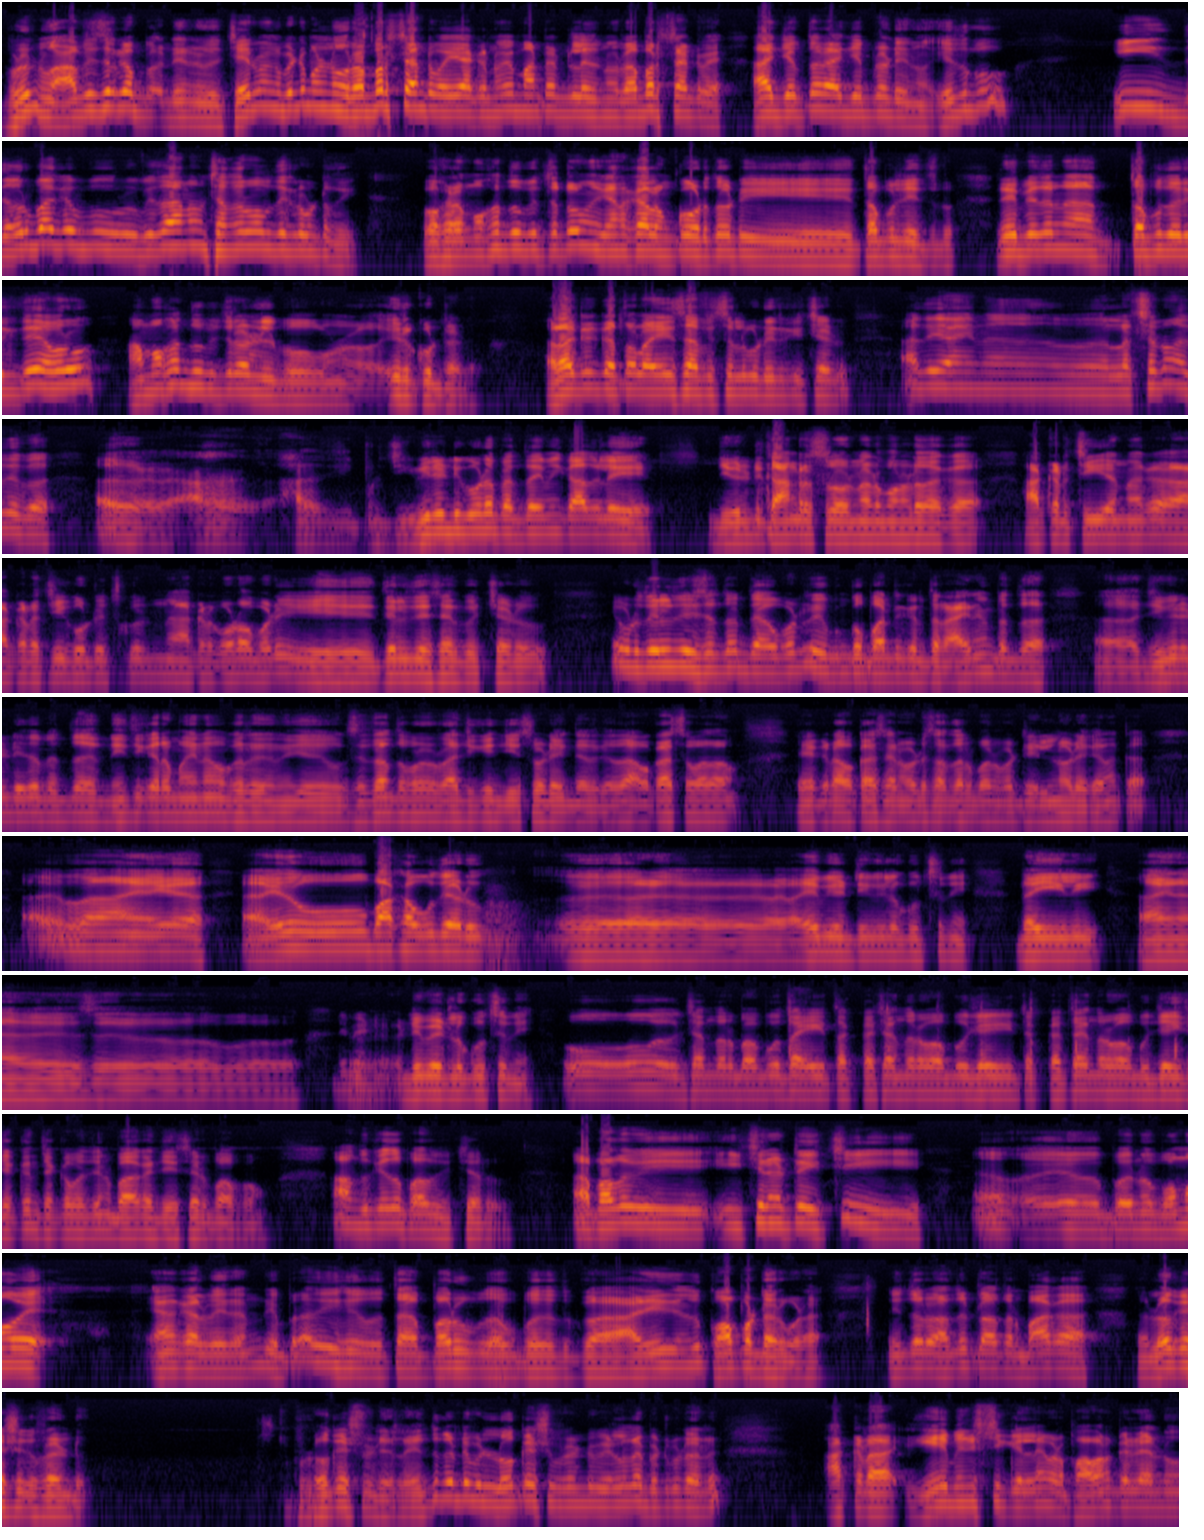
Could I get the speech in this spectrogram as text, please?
ఇప్పుడు నువ్వు ఆఫీసర్గా నేను చైర్మన్గా పెట్టి మళ్ళీ నువ్వు రబ్బర్ స్టాండ్ అయ్యాక నువ్వే మాట్లాడలేదు నువ్వు రబ్బర్ స్టాండ్ ఆయన చెప్తాడు ఆయన చెప్పినాడు నేను ఎందుకు? ఈ దౌర్భాగ్యపు విధానం చంద్రబాబు దగ్గర ఉంటుంది. ఒకడ ముఖం చూపించడం వెనకాల ఇంకోటితోటి తప్పులు చేయించడం రేపు ఏదైనా తప్పు దొరికితే ఎవరు? ఆ ముఖం చూపించడం వెళ్ళిపో ఇరుక్కుంటాడు. అలాగే గతంలో ఐఏఎస్ ఆఫీసర్లు కూడా ఇరికిచ్చాడు. అది ఆయన లక్షణం అది ఒక- ఇప్పుడు జీవిరెడ్డి కూడా పెద్ద ఏమీ కాదులే. జీవిరెడ్డి కాంగ్రెస్లో ఉన్నాడు మొన్నటిదాకా. అక్కడ చీ అన్నాక అక్కడ చీ కొట్టించుకుని అక్కడ గొడవపడి తెలుగుదేశానికి వచ్చాడు. ఇప్పుడు తెలుగుదేశంతో తెగపడి ఇంకో పార్టీకి వెళ్తారు ఆయన పెద్ద జీవిరెడ్డి ఏదో పెద్ద నీతికరమైన ఒక సిద్ధాంతపరం రాజకీయం చేసినోడేం కాదు కదా. అవకాశవాదం ఎక్కడ అవకాశాన్ని బట్టి సందర్భాన్ని బట్టి వెళ్ళినోడే కనుక ఏదో బాగా ఊదాడు. ఏబిఎన్ టీవీలో కూర్చుని డైలీ ఆయన డిబేట్లో కూర్చుని ఓ చంద్రబాబు తై తక్క చంద్రబాబు జై తక్క చంద్రబాబు జై చక్కని చక్కబద్దని బాగా చేశాడు పాపం. అందుకేదో పదవి ఇచ్చారు. ఆ పదవి ఇచ్చినట్టే ఇచ్చి నువ్వు బొమ్మవే వెనకాల వేరని చెప్పారు. అది పరువు అది ఎందుకు కోపడ్డారు కూడా. ఇద్దరు అందుట్లో అతను బాగా లోకేష్కి ఫ్రెండ్ ఇప్పుడు లోకేష్ ఫ్రెండ్ వీళ్ళు. ఎందుకంటే వీళ్ళు లోకేష్ ఫ్రెండ్ వీళ్ళనే పెట్టుకుంటారు. అక్కడ ఏ మినిస్ట్రీకి వెళ్ళినా ఇప్పుడు పవన్ కళ్యాణ్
